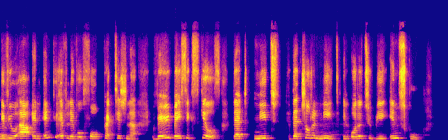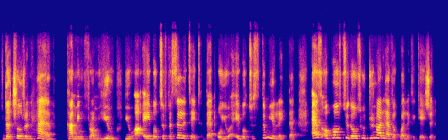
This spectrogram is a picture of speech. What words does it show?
Mm. If you are an NQF level four practitioner, very basic skills that need that children need in order to be in school. The children have coming from you. You are able to facilitate that or you are able to stimulate that. As opposed to those who do not have a qualification,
